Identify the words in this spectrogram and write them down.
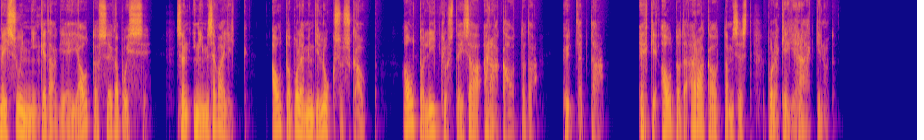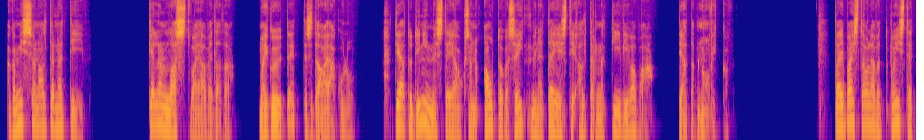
me ei sunni kedagi ei autosse ega bussi. See on inimese valik. auto pole mingi luksuskaup. autoliiklust ei saa ära kaotada, ütleb ta. ehkki autode ärakaotamisest pole keegi rääkinud. aga mis on alternatiiv? kel on last vaja vedada? ma ei kujuta ette seda ajakulu. teatud inimeste jaoks on autoga sõitmine täiesti alternatiivivaba, teatab Novikov ta ei paista olevat mõistet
